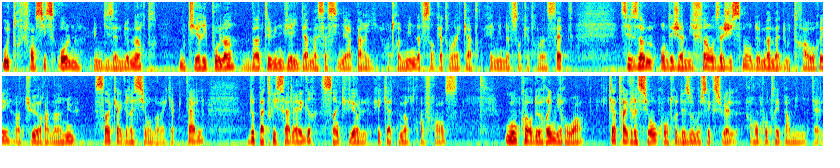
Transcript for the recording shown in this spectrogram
Outre Francis Holm, une dizaine de meurtres, ou Thierry Paulin, 21 vieilles dames assassinées à Paris entre 1984 et 1987, ces hommes ont déjà mis fin aux agissements de Mamadou Traoré, un tueur à main nue, cinq agressions dans la capitale, de Patrice Allègre, cinq viols et quatre meurtres en France, ou encore de Rémi Roy, quatre agressions contre des homosexuels rencontrés par Minitel.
